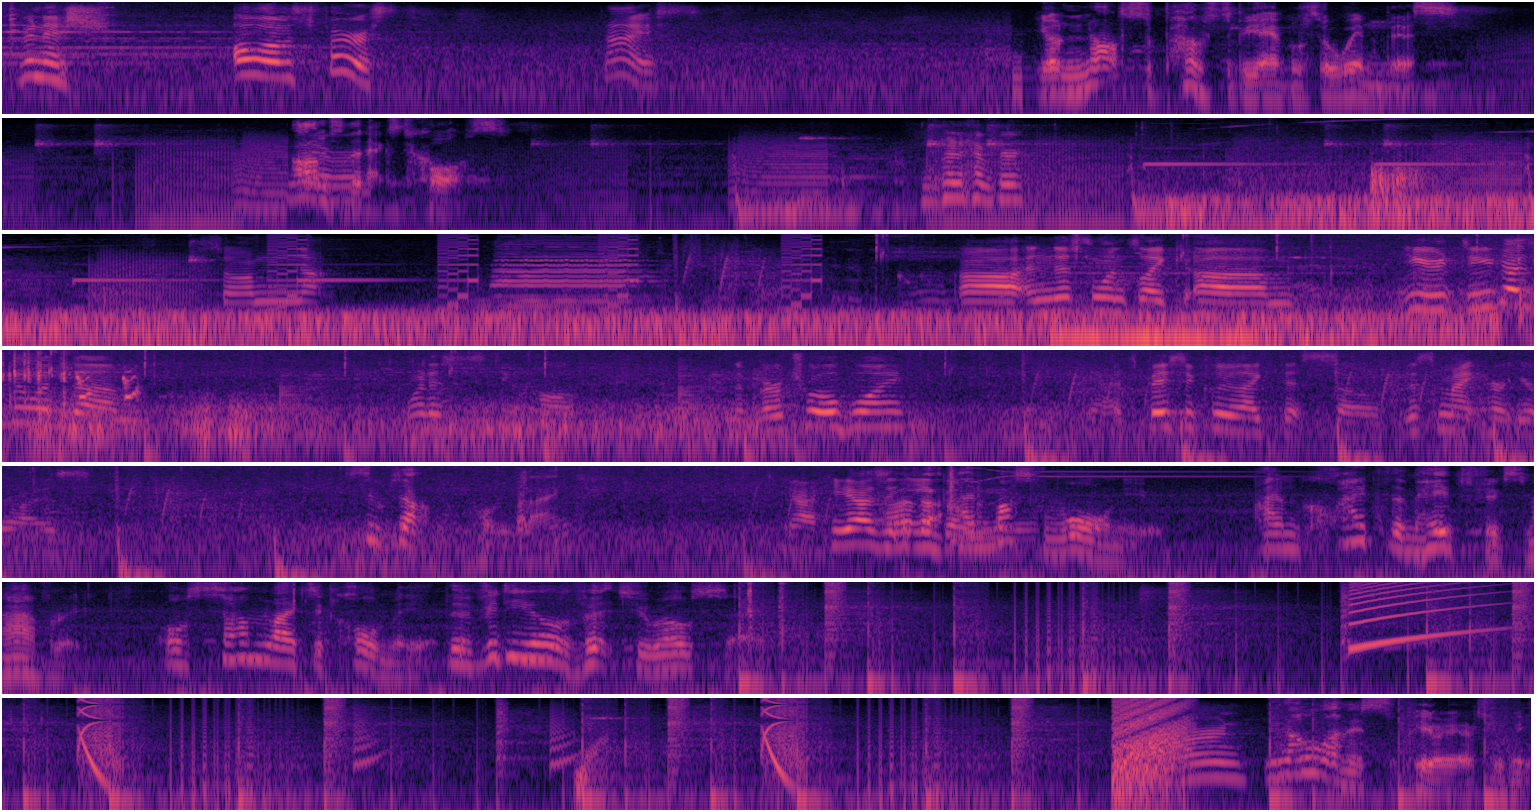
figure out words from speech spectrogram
Finish! Oh, I was first! Nice. You're not supposed to be able to win this. On to the next course. Whatever. So I'm not. Uh, and this one's like, um, you, do you guys know what the, um, what is this thing called? The Virtual Boy? Yeah, it's basically like this, so this might hurt your eyes. Suit up. Yeah, he has an ego. I must warn you, I'm quite the Matrix Maverick, or some like to call me the Video Virtuoso. No one is superior to me.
